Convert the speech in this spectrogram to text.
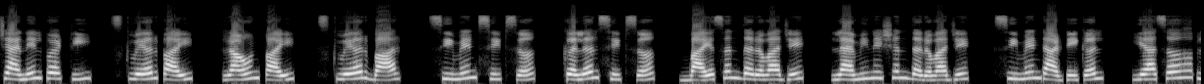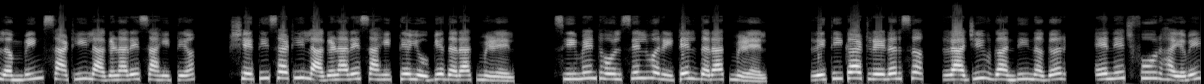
चॅनेल पट्टी square pipe round pipe square bar cement sheets colour sheets bison दरवाजे लॅमिनेशन दरवाजे सिमेंट आर्टिकल यासह प्लंबिंगसाठी लागणारे साहित्य शेतीसाठी लागणारे साहित्य योग्य दरात मिळेल. सिमेंट होलसेल व रिटेल दरात मिळेल. Ritika traders Rajiv Gandhi Nagar N H four highway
